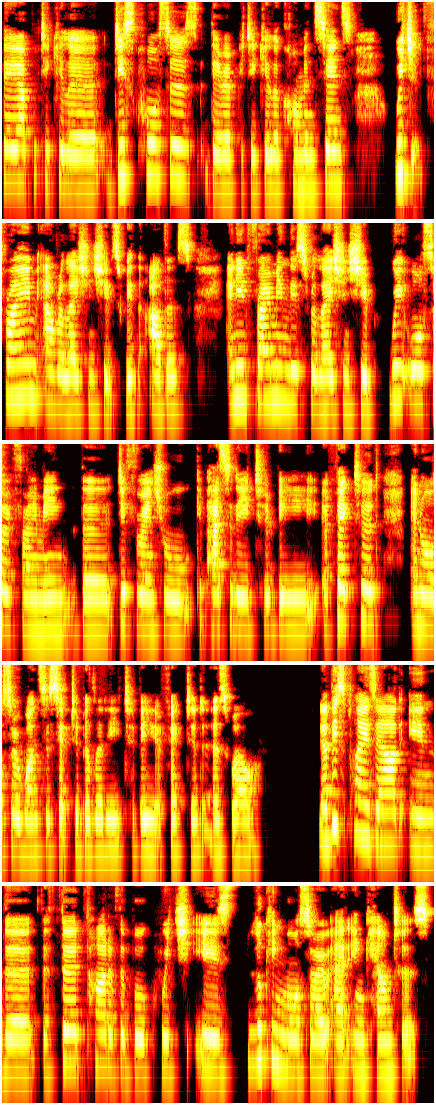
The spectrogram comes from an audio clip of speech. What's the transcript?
There are particular discourses, there are particular common sense, which frame our relationships with others. And in framing this relationship, we're also framing the differential capacity to be affected and also one's susceptibility to be affected as well. Now, this plays out in the, the third part of the book, which is looking more so at encounters.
